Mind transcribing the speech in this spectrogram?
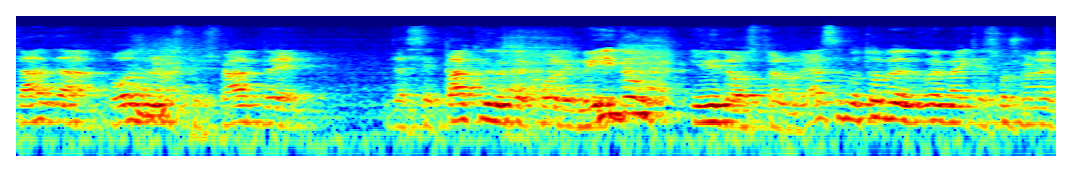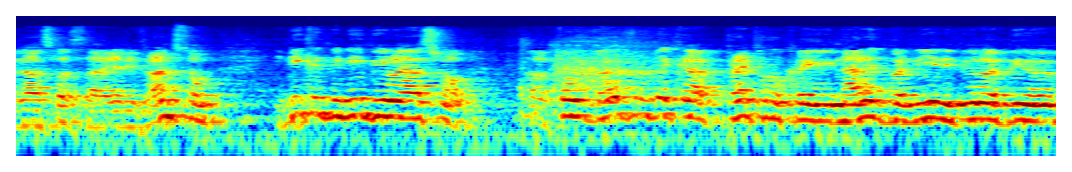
tada podravske švabe da se pakuju da kolima idu ili da ostanu? Ja sam o tome od moje majke slušao ne rasla sa jednim Francom i nikad mi nije bilo jasno to neka preporuka i naredba nije ni bilo bio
